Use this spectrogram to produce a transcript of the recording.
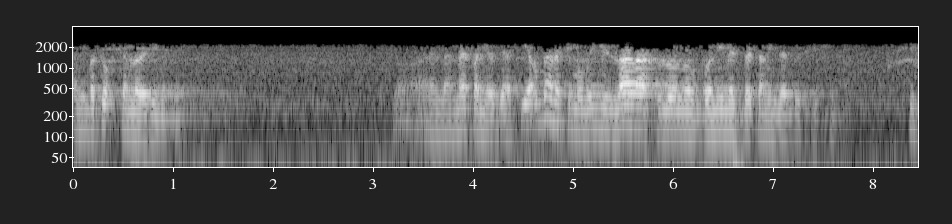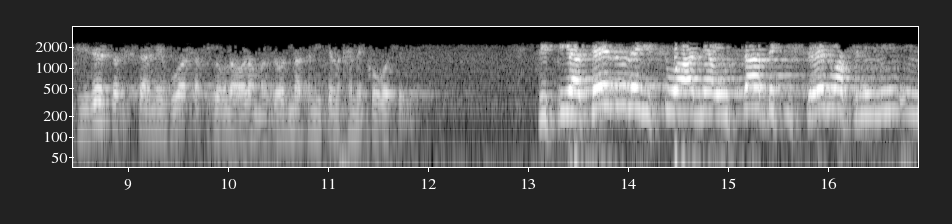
אני בטוח שאתם לא יודעים את זה. לא, מאיפה אני יודע? כי הרבה אנשים אומרים לי, למה אנחנו לא בונים את בית המקדש השלישי? בשביל זה צריך שהנבואה תחזור לעולם הזה, עוד מעט אני אתן לכם מקורות של זה. ציפייתנו לישוע נעוצה בקשרנו הפנימי עם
